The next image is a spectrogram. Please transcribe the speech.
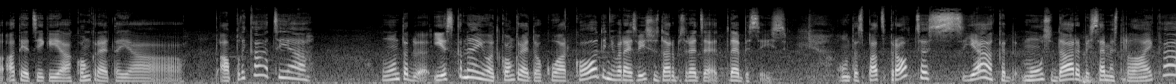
attiecīgajā konkrētajā aplikācijā, Un tad, ieskanējot konkrēto QR kodiņu, varēs visus darbus redzēt debesīs. Un tas pats process, jā, kad mūsu darbi semestra laikā,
